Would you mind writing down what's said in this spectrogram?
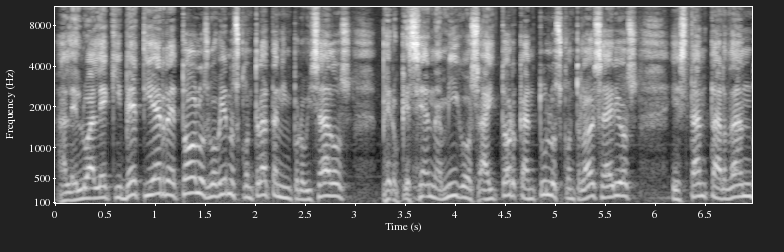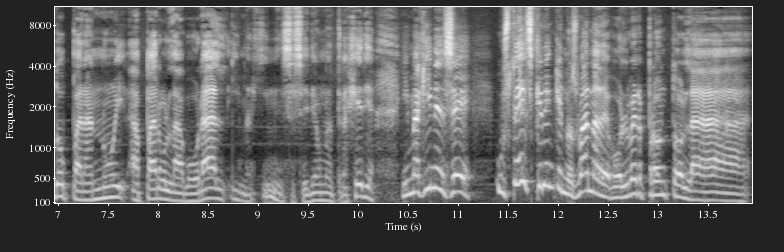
Alelu Aleki. Betty R, todos los gobiernos contratan improvisados, pero que sean amigos. Aitor Cantú, los controladores aéreos están tardando para no ir a paro laboral. Imagínense, sería una tragedia. Imagínense, ¿ustedes creen que nos van a devolver pronto la,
